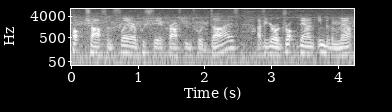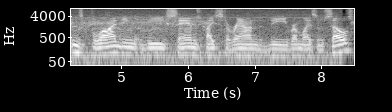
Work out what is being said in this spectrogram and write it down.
pop chaff and flare and push the aircraft into a dive. I figure I'll drop down into the mountains, blinding the SAMs based around the runways themselves,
